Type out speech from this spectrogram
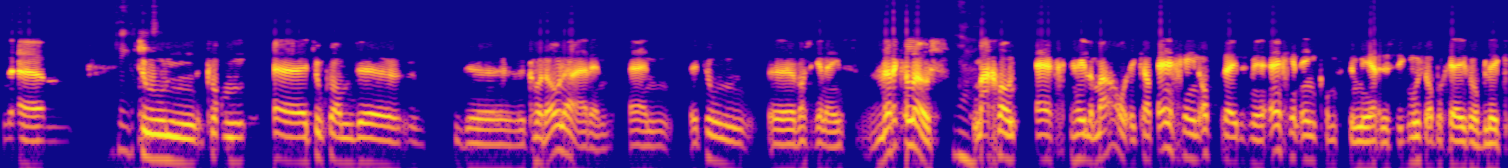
Ehm, toen, kwam, toen kwam de, de corona erin. En toen was ik ineens werkeloos. Ja. Maar gewoon echt helemaal. Ik had en geen optredens meer en geen inkomsten meer. Dus ik moest op een gegeven moment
